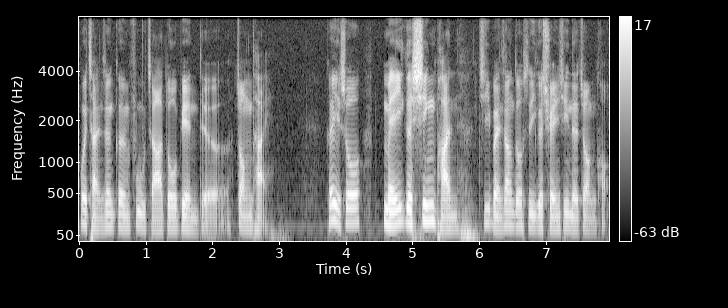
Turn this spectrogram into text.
会产生更复杂多变的状态。可以说，每一个星盘基本上都是一个全新的状况。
